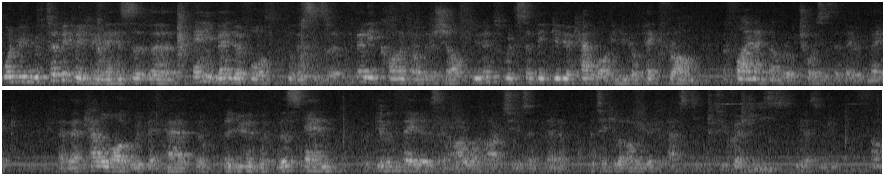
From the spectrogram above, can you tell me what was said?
what we would typically do then is that the, any vendor for, for this is a fairly common over-the-shelf unit would simply give you a catalog and you go pick from a finite number of choices that they would make. And that catalog would then have a, a unit with this N, with given thetas and R1, R2s, and, and a particular omega capacity. Two questions. Yes, would you? So, um,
